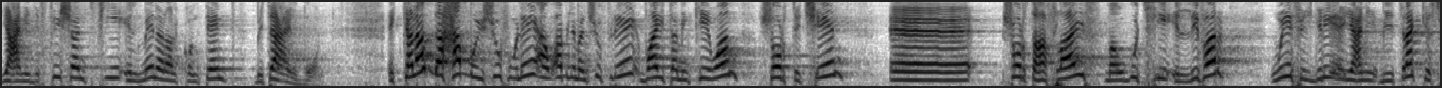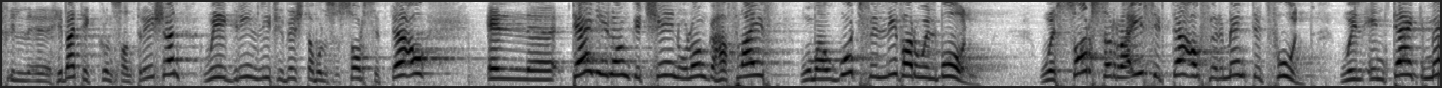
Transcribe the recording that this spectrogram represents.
يعني deficient في ال mineral content بتاع ال bone. الكلام ده حبوا يشوفوا ليه أو قبل ما نشوف ليه vitamin K 1 short chain short half life موجود في ال liver وفي الجري يعني بيتركز في ال hepatic concentration و green leafy vegetables ال source بتاعه. التاني long chain و long half life وموجود في ال liver وال bone. وال source الرئيسي بتاعه fermented food والإنتاج من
